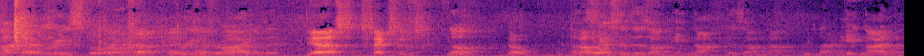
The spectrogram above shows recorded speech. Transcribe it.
Not that marine store on uh, Marine Drive that, Yeah, that's Sexton's. no, No, uh, another one. Sexton's is on Hayden, I- is on, uh, Hayden Island.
